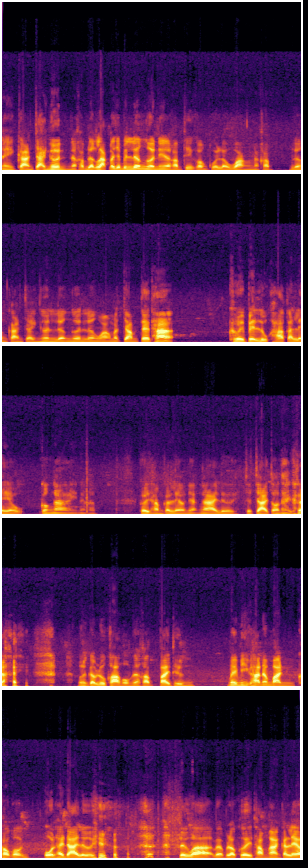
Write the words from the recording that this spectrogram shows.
ในการจ่ายเงินนะครับ หลักๆ ก็จะเป็นเรื่องเงินนี่นะครับ ที่ต้องควรระวังนะครับ เรื่องการจ่ายเงิน เรื่องเงิน เรื่องวางมัดจำแต่ถ้าเคยเป็นลูกค้ากันแล้วก็ง่ายนะครับ เคยทำกันแล้วเนี่ยง่ายเลย จะจ่ายตอนไหนก็ได้ เหมือนกับลูกค้าผมนะครับ ไปถึง ไม่มีค่าน้ำมันเขาก็โอนให้ได้เลย หรือว่าแบบเราเคยทำงานกันแล้ว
